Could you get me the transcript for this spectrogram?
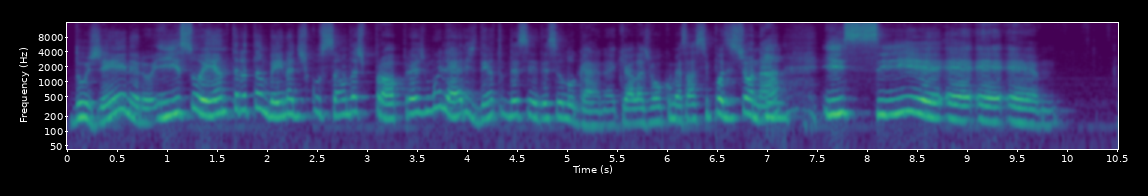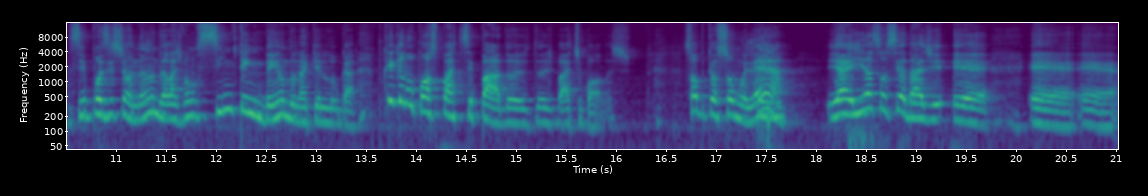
do gênero, e isso entra também na discussão das próprias mulheres dentro desse, desse lugar, né? Que elas vão começar a se posicionar uhum. e se. É, é, é, se posicionando, elas vão se entendendo naquele lugar. Por que, que eu não posso participar dos, dos bate-bolas? Só porque eu sou mulher? Sim. E aí a sociedade é, é,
